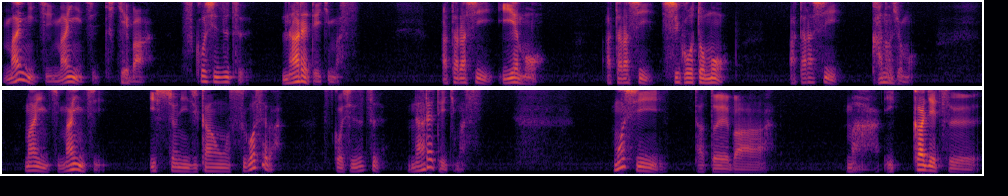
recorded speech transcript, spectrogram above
毎日毎日聞けば少しずつ慣れていきます。新しい家も新しい仕事も新しい彼女も毎日毎日一緒に時間を過ごせば少しずつ慣れていきます。もし例えばまあ1ヶ月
